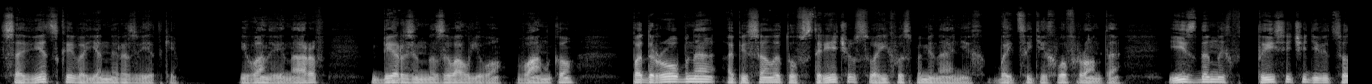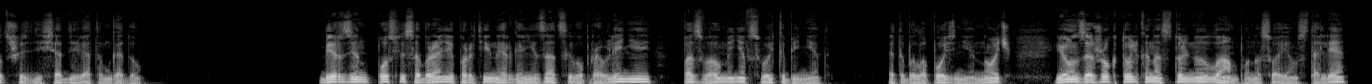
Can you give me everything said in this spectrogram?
советской военной разведки. Иван Винаров, Берзин называл его Ванко, подробно описал эту встречу в своих воспоминаниях «Бойцы Тихого фронта», изданных в 1969 году. Берзин после собрания партийной организации в управлении позвал меня в свой кабинет. Это была поздняя ночь, и он зажег только настольную лампу на своем столе,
